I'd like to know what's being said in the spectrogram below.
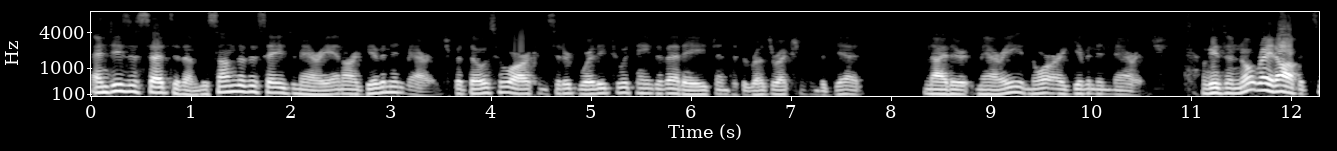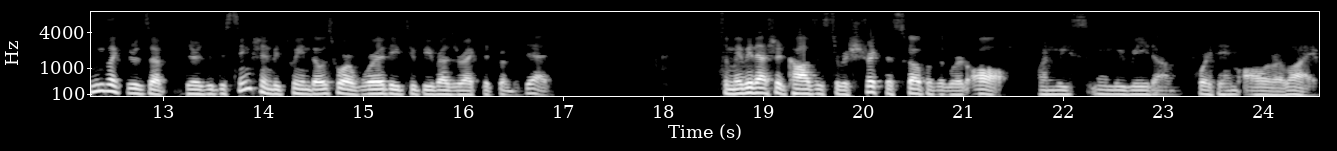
And Jesus said to them, The sons of this age marry and are given in marriage, but those who are considered worthy to attain to that age and to the resurrection from the dead neither marry nor are given in marriage. Okay, so note right off, it seems like there's a there's a distinction between those who are worthy to be resurrected from the dead. So maybe that should cause us to restrict the scope of the word all when we when we read um, for to him all are alive.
